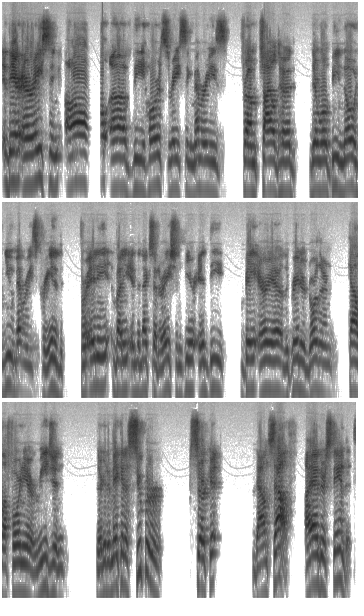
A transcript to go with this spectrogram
they're erasing all of the horse racing memories from childhood. There will be no new memories created for anybody in the next generation here in the Bay Area, the greater Northern California region. They're going to make it a super circuit down south. I understand it.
